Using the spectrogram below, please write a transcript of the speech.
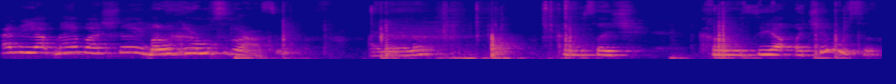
Hadi yapmaya başlayalım. Bana kırmızı lazım. Arayalım. Kırmızı aç. Kırmızıyı açır mısın?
